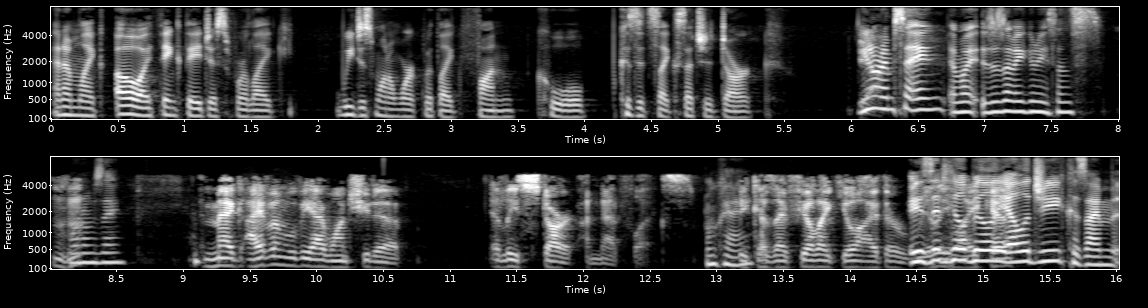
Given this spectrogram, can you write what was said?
and I'm like, oh, I think they just were like, we just want to work with like fun, cool, because it's like such a dark. You know what I'm saying? Am I? Does that make any sense? Mm-hmm. What I'm saying? Meg, I have a movie I want you to at least start on Netflix. Okay. Because I feel like you'll either Is really it Hillbilly like it, Elegy? Because I'm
